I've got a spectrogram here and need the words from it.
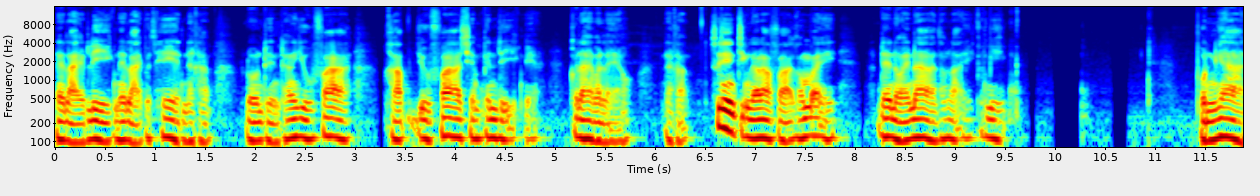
ในหลายลีกในหลายประเทศนะครับ รวมถึงทั้งยูฟาครับยูฟาแชมเปี้ยนลีกเนี่ยก็ได้มาแล้วนะครับ ซึ่งจริง ๆ แล้วลาฟาก็ไม่ ได้น้อยหน้าเท่าไหร่ก็มีผลงาน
